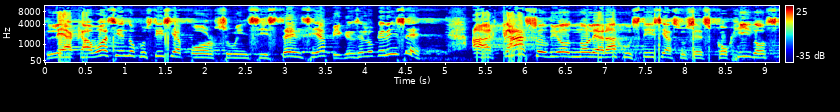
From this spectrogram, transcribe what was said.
le acabó haciendo justicia por su insistencia, fíjense lo que dice. ¿Acaso Dios no le hará justicia a sus escogidos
